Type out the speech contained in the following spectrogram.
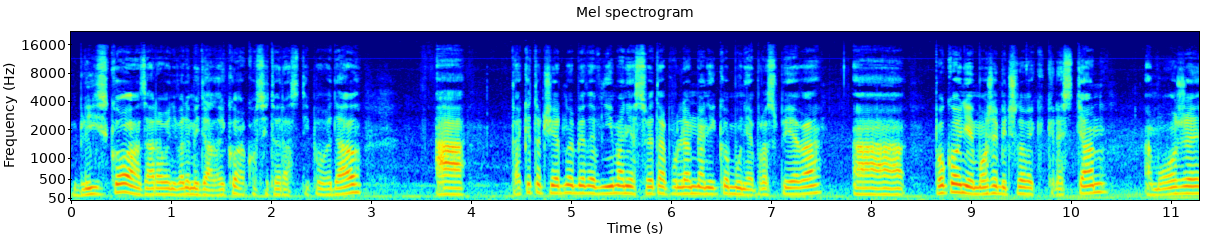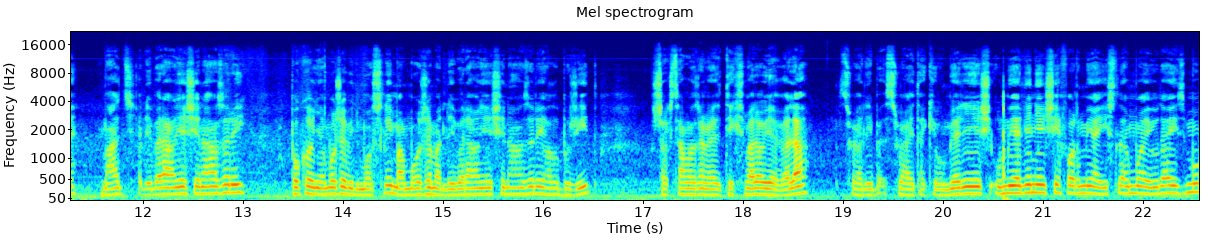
blízko a zároveň veľmi ďaleko, ako si to raz ty povedal. A takéto čierno-biele vnímanie sveta podľa mňa nikomu neprospieva a pokojne môže byť človek kresťan a môže mať liberálnejšie názory, pokojne môže byť moslim a môže mať liberálnejšie názory alebo žid. Však samozrejme tých smerov je veľa, sú aj, sú aj také umiernenejšie, umiernenejšie formy aj islamu, aj judaizmu.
